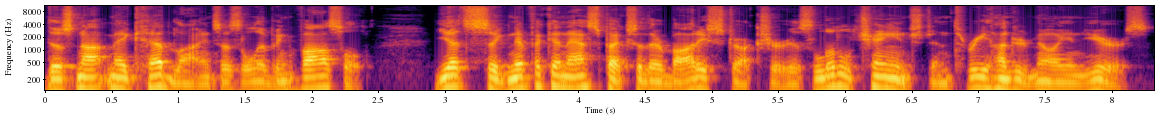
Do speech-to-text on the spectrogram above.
does not make headlines as a living fossil, yet significant aspects of their body structure is little changed in 300 million years.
